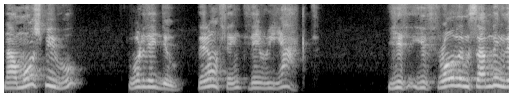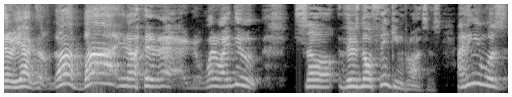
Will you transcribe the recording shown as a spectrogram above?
Now most people what do they do? They don't think they react. You, you throw them something they react. Ah bah you know what do i do? So there's no thinking process. I think it was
